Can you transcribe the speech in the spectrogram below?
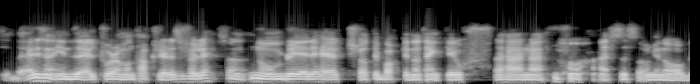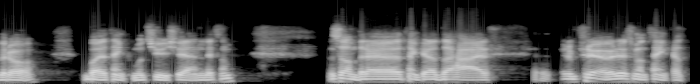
Det er liksom individuelt hvordan man takler det, selvfølgelig. Så noen blir helt slått i bakken og tenker uff, det her, nå er sesongen over, og bare tenker mot 2021, liksom. Mens andre tenker at det her Eller prøver liksom å tenke at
